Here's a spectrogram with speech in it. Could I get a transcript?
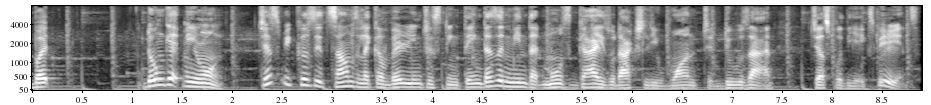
But don't get me wrong, just because it sounds like a very interesting thing doesn't mean that most guys would actually want to do that just for the experience.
